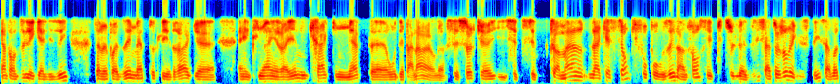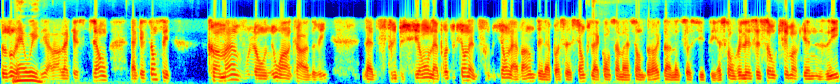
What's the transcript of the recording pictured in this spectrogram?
quand on dit légaliser, ça veut pas dire mettre toutes les drogues, euh, incluant héroïne, crack, mettre euh, au dépanneur. C'est sûr que c'est comment la question qu'il faut poser dans le fond, c'est tu l'as dit, ça a toujours existé, ça va toujours ben exister. Alors la question, la question c'est comment voulons-nous encadrer la distribution, la production, la distribution, la vente et la possession puis la consommation de drogue dans notre société? Est-ce qu'on veut laisser ça au crime organisé?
